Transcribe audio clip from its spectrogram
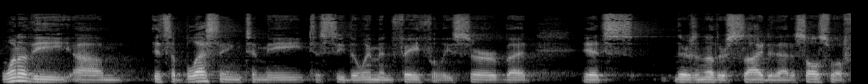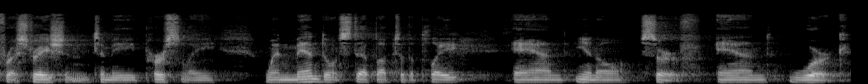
One of the, um, it's a blessing to me to see the women faithfully serve, but it's, there's another side to that. It's also a frustration to me personally when men don't step up to the plate and, you know, serve and work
